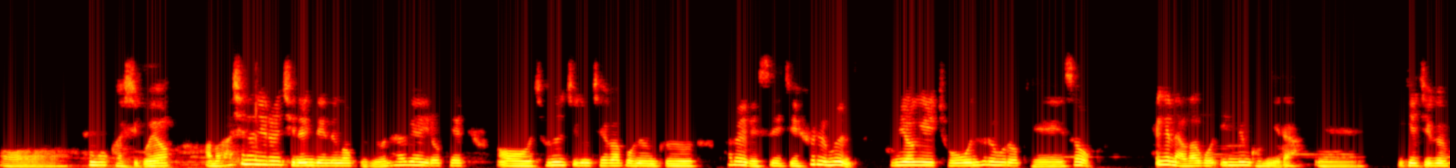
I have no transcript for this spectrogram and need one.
어, 행복하시고요. 아마 하시는 일은 진행되는 거 꾸준하게 이렇게 어 저는 지금 제가 보는 그 8월 메시지 흐름은 분명히 좋은 흐름으로 계속 행해 나가고 있는 겁니다. 예. 이게 지금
